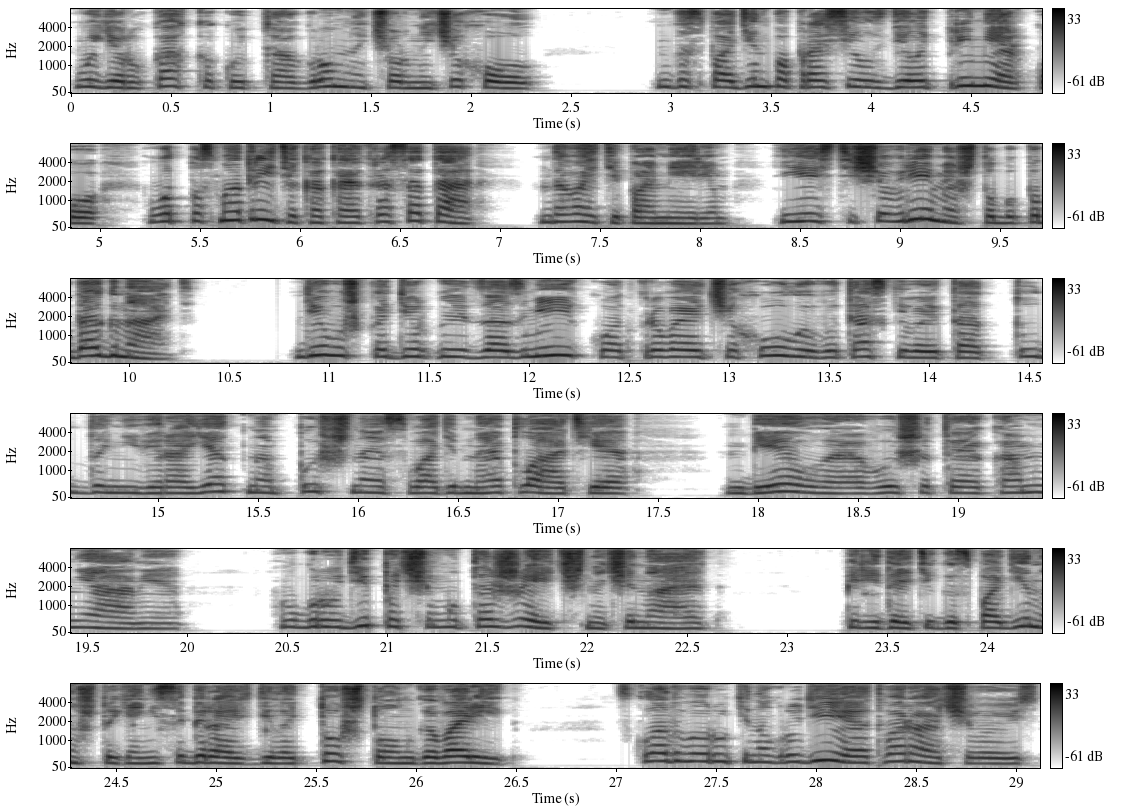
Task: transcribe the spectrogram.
В ее руках какой-то огромный черный чехол. Господин попросил сделать примерку. Вот посмотрите, какая красота. Давайте померим. Есть еще время, чтобы подогнать. Девушка дергает за змейку, открывает чехол и вытаскивает оттуда невероятно пышное свадебное платье. Белое, вышитое камнями. В груди почему-то жечь начинает. Передайте господину, что я не собираюсь делать то, что он говорит. Складываю руки на груди и отворачиваюсь.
